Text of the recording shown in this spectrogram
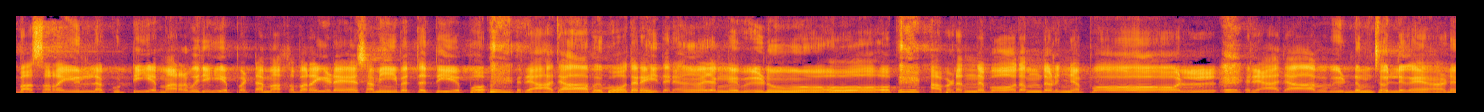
ബസറയിലുള്ള കുട്ടിയെ മറവ് ചെയ്യപ്പെട്ട മഹബറയുടെ സമീപത്തെത്തിയപ്പോ രാജാവ് ബോധരഹിതരായങ്ങ് വീണു. അവിടുന്ന് ബോധം തെളിഞ്ഞപ്പോൾ രാജാവ് വീണ്ടും ചൊല്ലുകയാണ്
